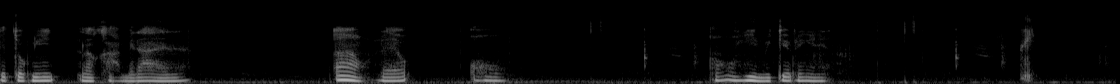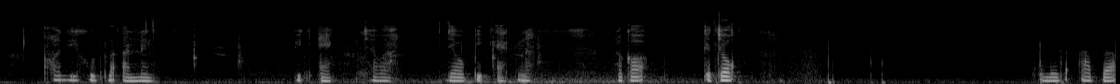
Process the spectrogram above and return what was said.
กระจกนี้เราขาดไม่ได้นะ อ้าวแล้ว โอ้เอาหินไปเก็บได้ไงเนี่ยเอาที่ขุดมาอันหนึ่งปิกแอคใช่ป่ะเดี๋ยวปิกแอคนะ แล้วก็กระจก อันนี้ก็อัพละ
